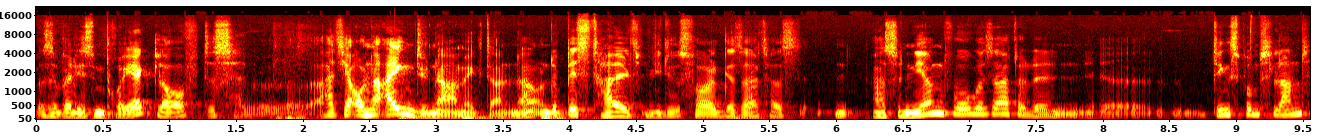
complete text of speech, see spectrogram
also bei diesem Projektlauf, das äh, hat ja auch eine Eigendynamik dann. Ne? Und du bist halt, wie du es vorher gesagt hast, hast du nirgendwo gesagt oder äh, Dingsbumsland.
